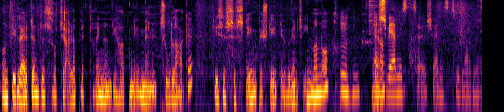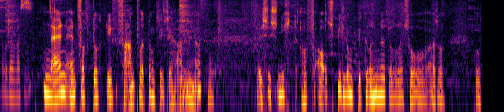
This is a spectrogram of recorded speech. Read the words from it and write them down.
Und die leitenden Sozialarbeiterinnen, die hatten eben eine Zulage. Dieses System besteht übrigens immer noch. Mhm. Ja. Erschwernis, Erschwerniszulagen oder was? Nein, einfach durch die Verantwortung, die sie haben. Ne? Es ist nicht auf Ausbildung begründet oder so. Also gut,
